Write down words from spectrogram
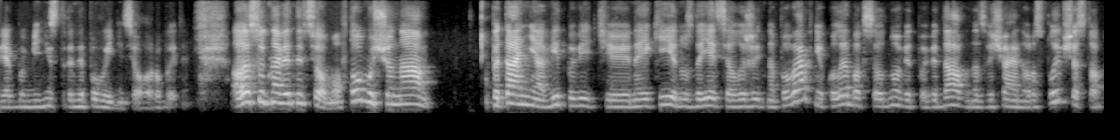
якби міністри не повинні цього робити. Але суть навіть не в цьому, а в тому, що на Питання, відповідь е, на які ну здається лежить на поверхні, Кулеба все одно відповідав надзвичайно розпливчасто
